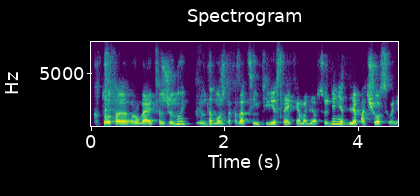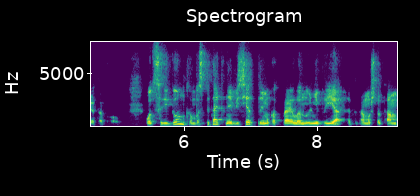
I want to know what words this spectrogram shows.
кто-то ругается с женой, это может оказаться интересная тема для обсуждения, для почесывания такого. Вот с ребенком воспитательная беседа ему, как правило, ну, неприятна, потому что там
